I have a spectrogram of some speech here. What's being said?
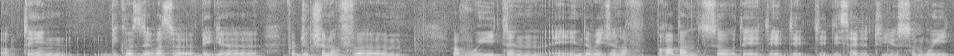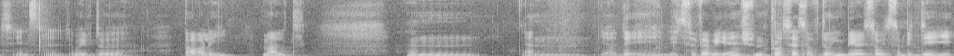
obtained because there was a big uh, production of um, of wheat and in the region of Brabant, so they, they, they, they decided to use some wheat in, with the barley malt, and and yeah, they, it's a very ancient process of doing beer. So it's a bit the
